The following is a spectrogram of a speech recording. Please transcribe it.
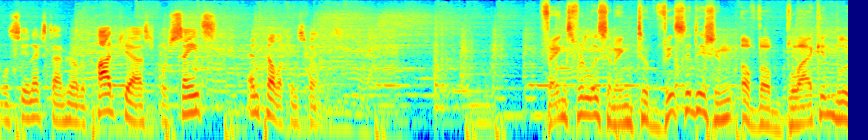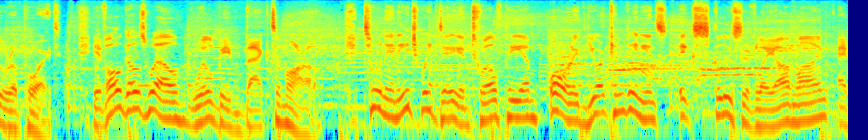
We'll see you next time here on the podcast for Saints and Pelicans fans. Thanks for listening to this edition of the Black and Blue Report. If all goes well, we'll be back tomorrow. Tune in each weekday at 12 p.m. or at your convenience exclusively online at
